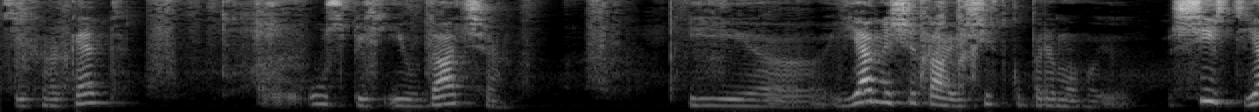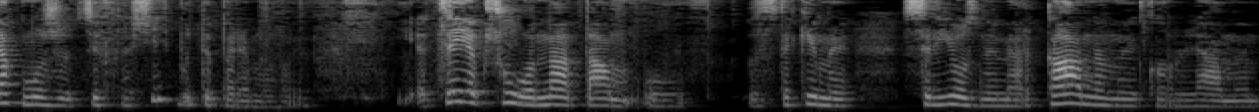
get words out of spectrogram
цих ракет, успіх і удача. І е, я не вважаю шістку перемогою. Шість, як може цифра 6 бути перемогою? Це якщо вона там з такими серйозними арканами, королями,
